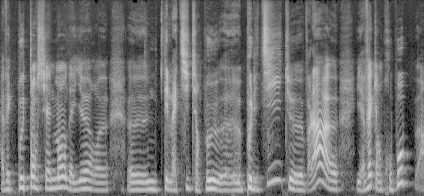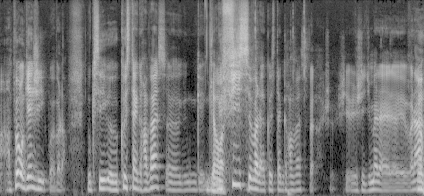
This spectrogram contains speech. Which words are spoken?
avec potentiellement d'ailleurs euh, euh, une thématique un peu politique, voilà, et avec un propos un peu engagé, quoi, voilà. Donc c'est Costa Gravas, le fils, voilà, Costa Gravas, voilà, j'ai du mal à, voilà,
